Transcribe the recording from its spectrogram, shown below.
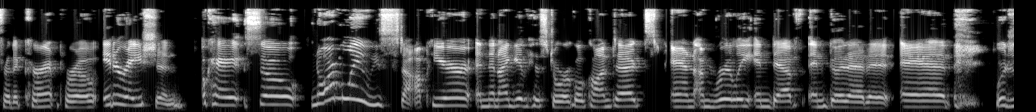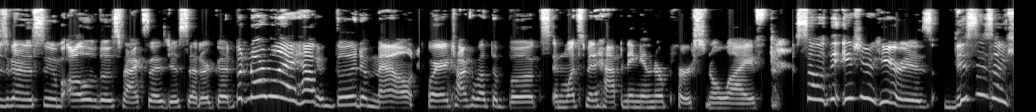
for the current Poirot iteration. Okay, so normally we stop here and then I give historical context, and I'm really in depth and good at it, and we're just gonna assume all of those facts I just said are good. But normally I have a good amount where I talk about the books and what's been happening in her personal life. So the issue here is this is a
